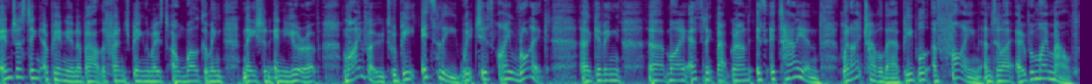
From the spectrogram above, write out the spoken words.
interesting opinion about the French being the most unwelcoming nation in Europe. My vote would be Italy, which is ironic, uh, given uh, my ethnic background is Italian. When I travel there, people are fine until I open my mouth.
